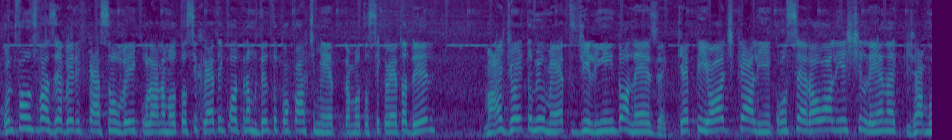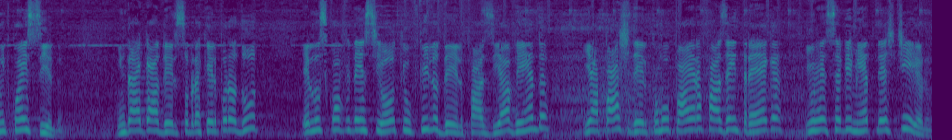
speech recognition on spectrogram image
Quando fomos fazer a verificação veicular na motocicleta, encontramos dentro do compartimento da motocicleta dele mais de 8 mil metros de linha indonésia, que é pior do que a linha Concerol a linha chilena, já muito conhecida. Indagado dele sobre aquele produto, ele nos confidenciou que o filho dele fazia a venda e a parte dele, como pai, era fazer a entrega e o recebimento desse dinheiro.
